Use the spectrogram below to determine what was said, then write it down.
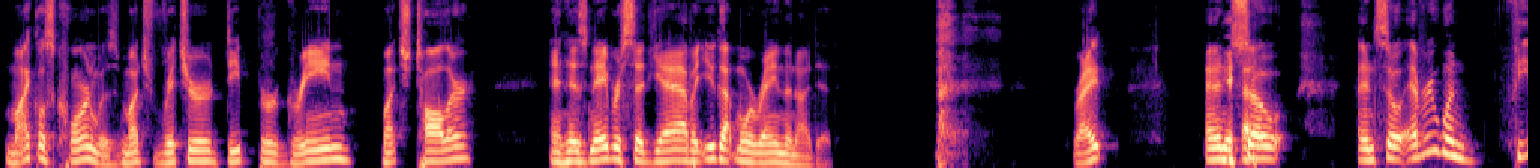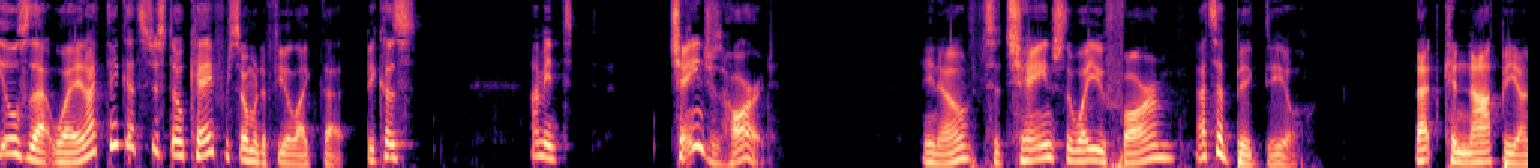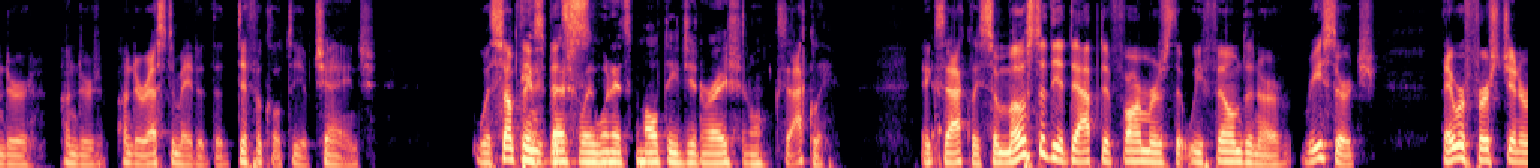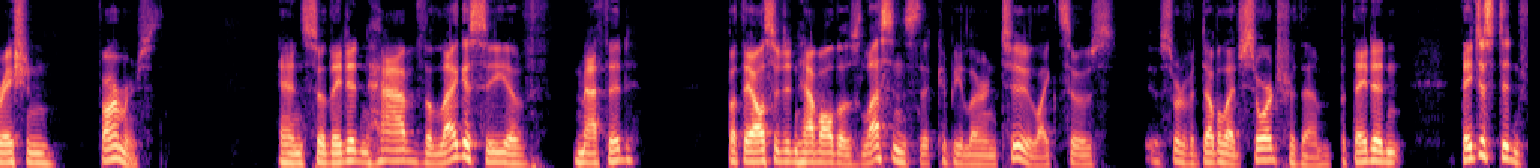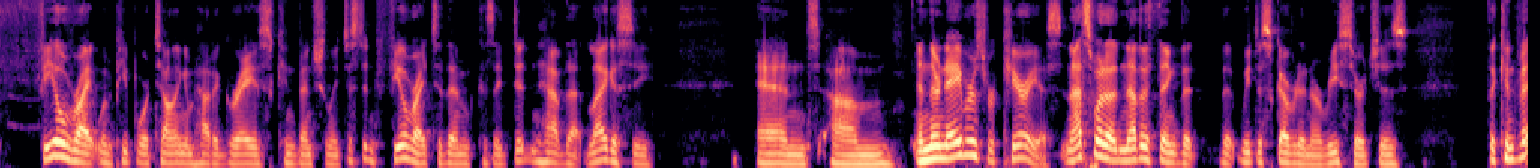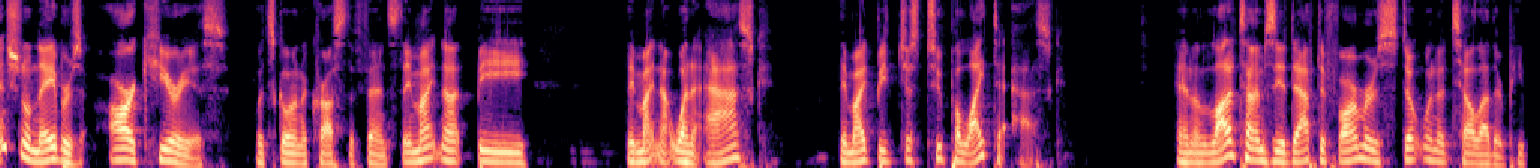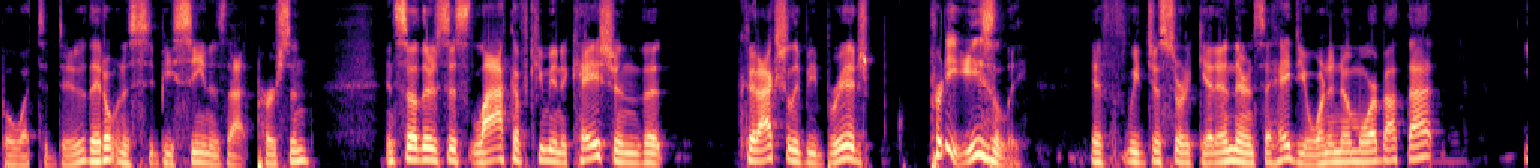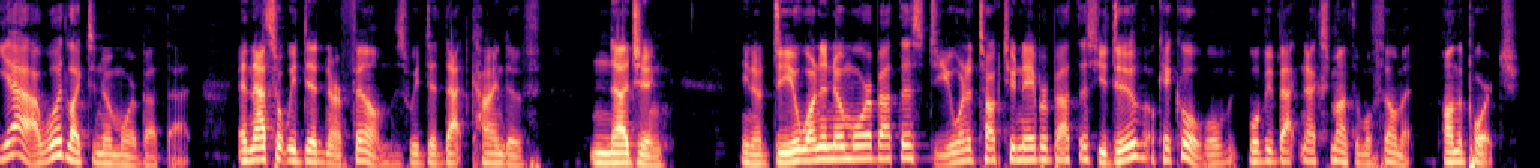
Michael's corn was much richer, deeper green, much taller. And his neighbor said, Yeah, but you got more rain than I did. right? And yeah. so and so everyone feels that way. And I think that's just okay for someone to feel like that because I mean t- change is hard. You know, to change the way you farm, that's a big deal. That cannot be under under underestimated the difficulty of change with something especially when it's multi-generational exactly exactly yeah. so most of the adaptive farmers that we filmed in our research they were first generation farmers. And so they didn't have the legacy of method, but they also didn't have all those lessons that could be learned too. Like, so it was, it was sort of a double edged sword for them, but they didn't, they just didn't feel right when people were telling them how to graze conventionally. It just didn't feel right to them because they didn't have that legacy. And, um, and their neighbors were curious. And that's what another thing that, that we discovered in our research is the conventional neighbors are curious what's going across the fence. They might not be, they might not want to ask. They might be just too polite to ask. And a lot of times the adaptive farmers don't want to tell other people what to do. They don't want to be seen as that person. And so there's this lack of communication that could actually be bridged pretty easily if we just sort of get in there and say, "Hey, do you want to know more about that?" Yeah, I would like to know more about that. And that's what we did in our film. Is we did that kind of nudging. You know, do you want to know more about this? Do you want to talk to your neighbor about this? You do? Okay, cool. We'll we'll be back next month and we'll film it on the porch.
